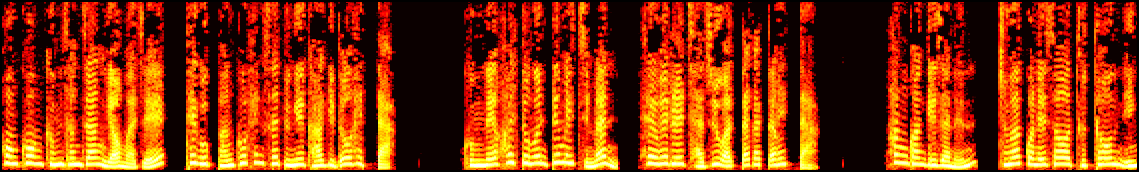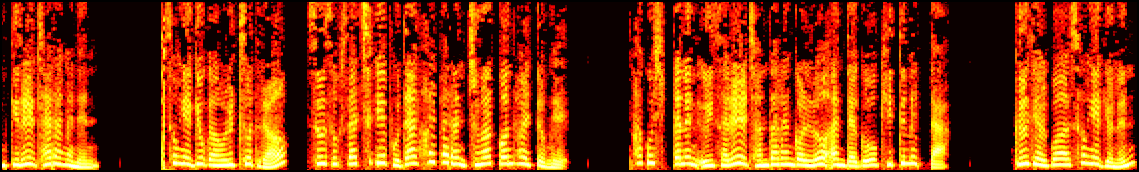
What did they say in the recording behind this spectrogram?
홍콩 금상장 영화제, 태국 방콕 행사 등에 가기도 했다. 국내 활동은 뜸했지만 해외를 자주 왔다 갔다 했다. 한 관계자는 중화권에서 두터운 인기를 자랑하는 송혜교가 올초 들어 소속사 측에 보다 활발한 중화권 활동을 하고 싶다는 의사를 전달한 걸로 안다고 기뜸했다. 그 결과 송혜교는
